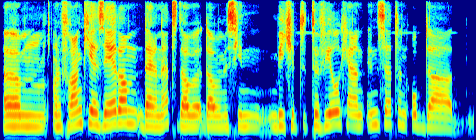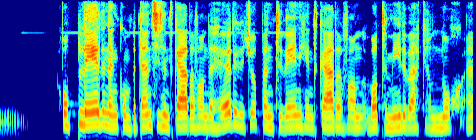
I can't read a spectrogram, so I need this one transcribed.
Um, en Frank, jij zei dan daarnet dat we, dat we misschien een beetje te, te veel gaan inzetten op dat opleiden en competenties in het kader van de huidige job en te weinig in het kader van wat de medewerker nog hè,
